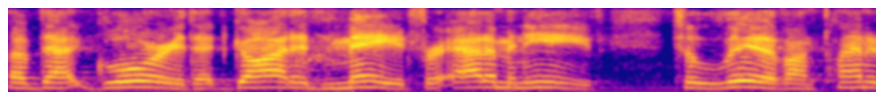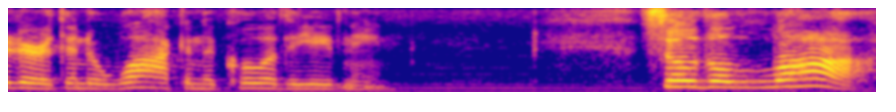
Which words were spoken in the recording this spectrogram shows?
of that glory that God had made for Adam and Eve to live on planet Earth and to walk in the cool of the evening. So the law,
